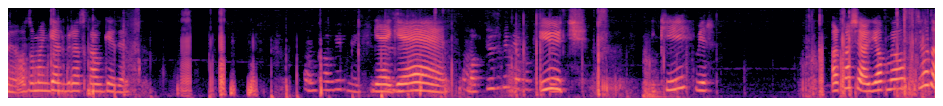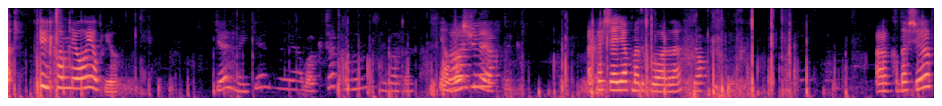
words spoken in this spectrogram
Mü? O zaman gel biraz kavga edelim. Oğlum kavga etmeyek. şimdi. Gel gel. Bak düzgün yapak işte. 3 2 1 Arkadaşlar yapmayı diyor da ilk hamle o yapıyor. Gelme gelme ya bak sen kazanırsın zaten. Ya Daha boş önce de yaptık. Arkadaşlar yapmadık bu arada. Yaptık ya. Arkadaşlar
